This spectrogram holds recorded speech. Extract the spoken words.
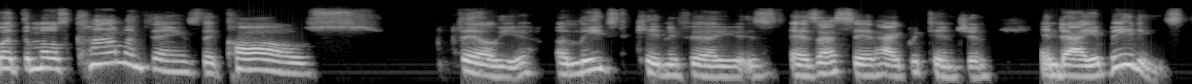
But the most common things that cause failure or leads to kidney failure is, as I said, hypertension and diabetes.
